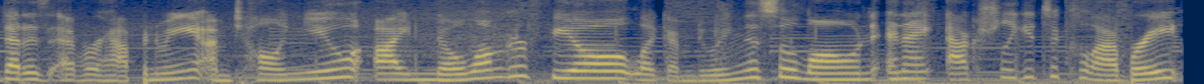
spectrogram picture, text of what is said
that has ever happened to me. I'm telling you, I no longer feel like I'm doing this alone, and I actually get to collaborate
